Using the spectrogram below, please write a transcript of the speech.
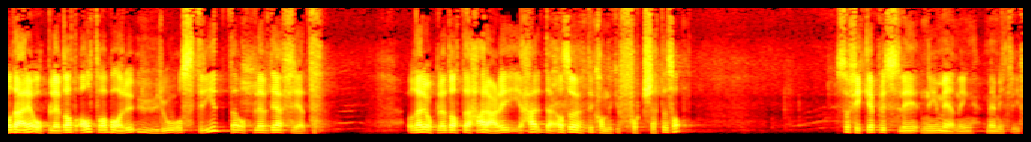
Og der jeg opplevde at alt var bare uro og strid, der opplevde jeg fred. Og der jeg opplevde at her er det, her, det, altså, det kan ikke fortsette sånn. Så fikk jeg plutselig ny mening med mitt liv.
